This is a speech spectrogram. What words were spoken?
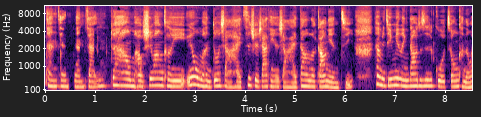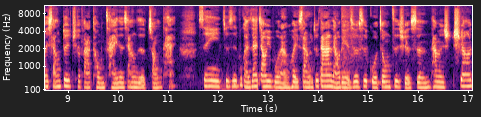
赞赞赞赞，对啊，我们好希望可以，因为我们很多小孩自学家庭的小孩到了高年级，他们已经面临到就是国中可能会相对缺乏同才的这样子的状态，所以就是不管在教育博览会上，就大家聊的也就是国中自学生他们需要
